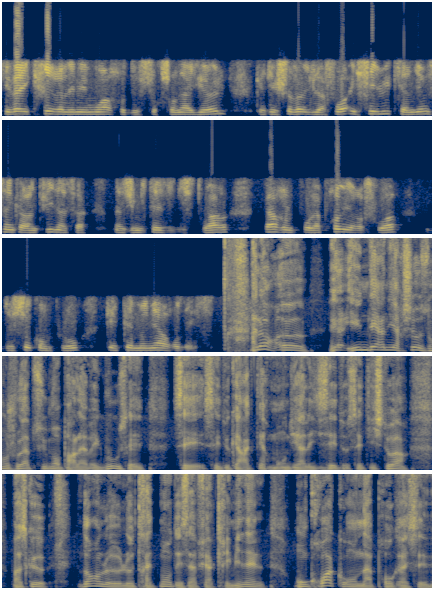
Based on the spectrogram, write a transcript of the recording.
qui va écrire les mémoires de, sur son aïeul, qui était chevalier de la foi, et c'est lui qui, en 1948, dans, sa, dans une thèse d'histoire, parle pour la première fois de ce complot qui était mené à Rodez. Alors, euh, il y a une dernière chose dont je veux absolument parler avec vous, c'est du caractère mondialisé de cette histoire, parce que dans le, le traitement des affaires criminelles, on croit qu'on a progressé.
